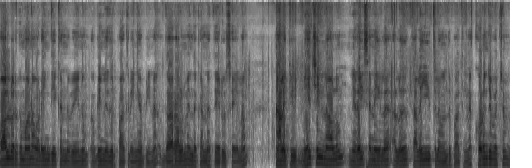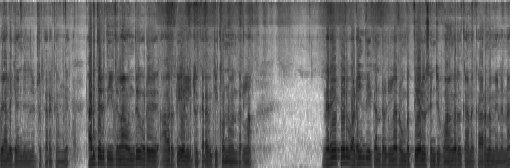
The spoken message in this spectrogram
பால் வர்க்கமான வட இந்திய கன்று வேணும் அப்படின்னு எதிர்பார்க்குறீங்க அப்படின்னா தாராளமாக இந்த கண்ணை தேர்வு செய்யலாம். நாளைக்கு மேய்ச்சிங் நாளும் நிறை சென்னையில் அல்லது தலையீத்தில் வந்து பார்த்திங்கன்னா குறைஞ்சபட்சம் வேலைக்கு அஞ்சஞ்சு லிட்டர் கறக்குங்க. அடுத்தடுத்த ஈத்தெல்லாம் வந்து ஒரு ஆறு டு ஏழு லிட்டர் கறவைக்கு கொண்டு வந்துடலாம் நிறைய பேர் வட இந்திய கன்றுகளில் ரொம்ப தேர்வு செஞ்சு வாங்குறதுக்கான காரணம் என்னென்னா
